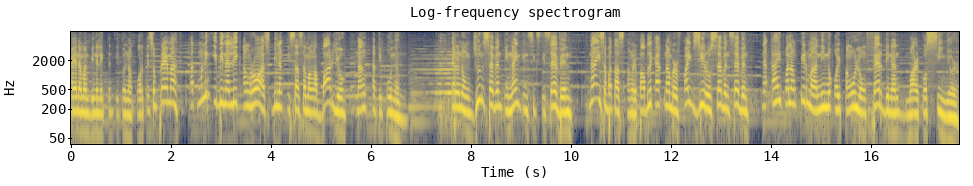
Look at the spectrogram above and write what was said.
Kaya naman binaliktad ito ng Korte Suprema at muling ibinalik ang Rojas bilang isa sa mga baryo ng Katipunan. Pero noong June 17, 1967, naisa batas ang Republic Act No. 5077 na kahit walang pirma ni Nooy Pangulong Ferdinand Marcos Sr.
